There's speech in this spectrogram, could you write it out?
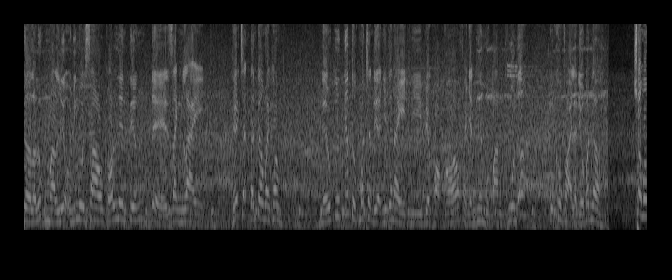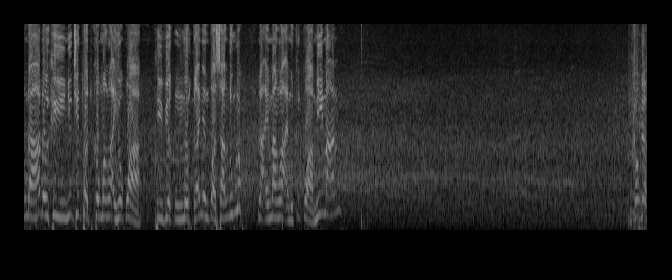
Giờ là lúc mà liệu những ngôi sao có lên tiếng để giành lại thế trận tấn công hay không? Nếu cứ tiếp tục mất trận địa như thế này thì việc họ có phải nhận thêm một bàn thua nữa cũng không phải là điều bất ngờ. Trong bóng đá đôi khi những chiến thuật không mang lại hiệu quả thì việc một cá nhân tỏa sáng đúng lúc lại mang lại một kết quả mỹ mãn. Không được,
